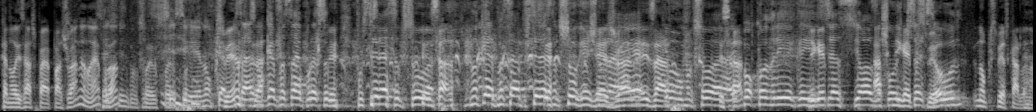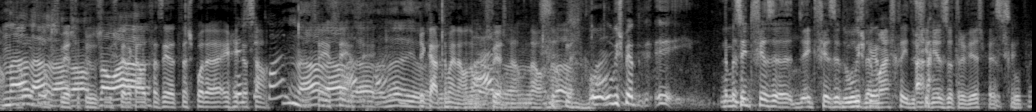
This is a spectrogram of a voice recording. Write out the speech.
canalizaste para, para a Joana, não é? Pronto, Sim, foi- sim, foi- sim, eu não quero percebemos, passar, não quero passar por, essa, por ser essa pessoa. Exato. Não quero passar por ser essa pessoa que a Joana, Joana, é, exato. que é uma pessoa Exato. hipocondríaca e Ninguém- ansiosa Acho com que ninguém percebeu. saúde. Não percebeste, Carla, não. Não, não, percebeste não, o que o não, Luís não Pedro há- acaba de fazer, a transpor a irritação. sim, claro. Sim, Não, sim. não, não, não, Ricardo, também não, não Claro. percebeste. Não, não, não. O Luís Pedro, eh, Não, mas em defesa, em defesa do Luís uso da máscara e dos Ah. chineses outra vez, peço desculpa,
